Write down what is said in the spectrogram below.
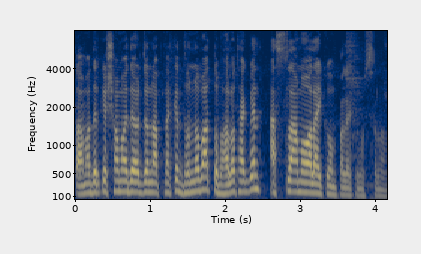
তো আমাদেরকে সময় দেওয়ার জন্য আপনাকে ধন্যবাদ। তো ভালো থাকবেন। আসসালামু আলাইকুম। ওয়ালাইকুম আসসালাম।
